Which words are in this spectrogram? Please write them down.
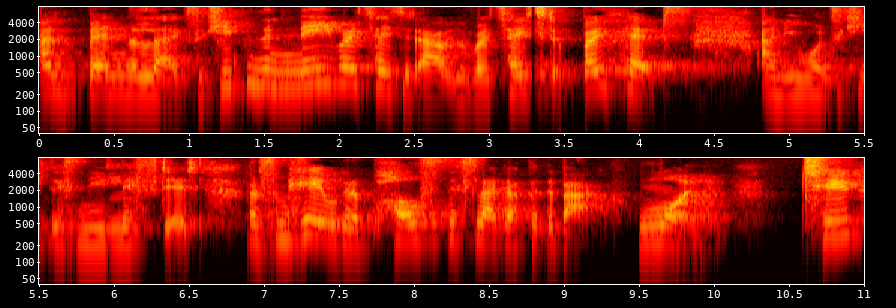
and bend the leg. So keeping the knee rotated out, you're rotated at both hips and you want to keep this knee lifted. And from here, we're going to pulse this leg up at the back. One, two,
